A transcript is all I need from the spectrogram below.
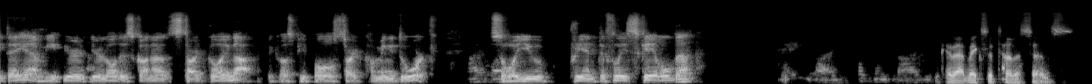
8 a.m. your your load is gonna start going up because people start coming into work. So you preemptively scale that. Okay, that makes a ton of sense.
